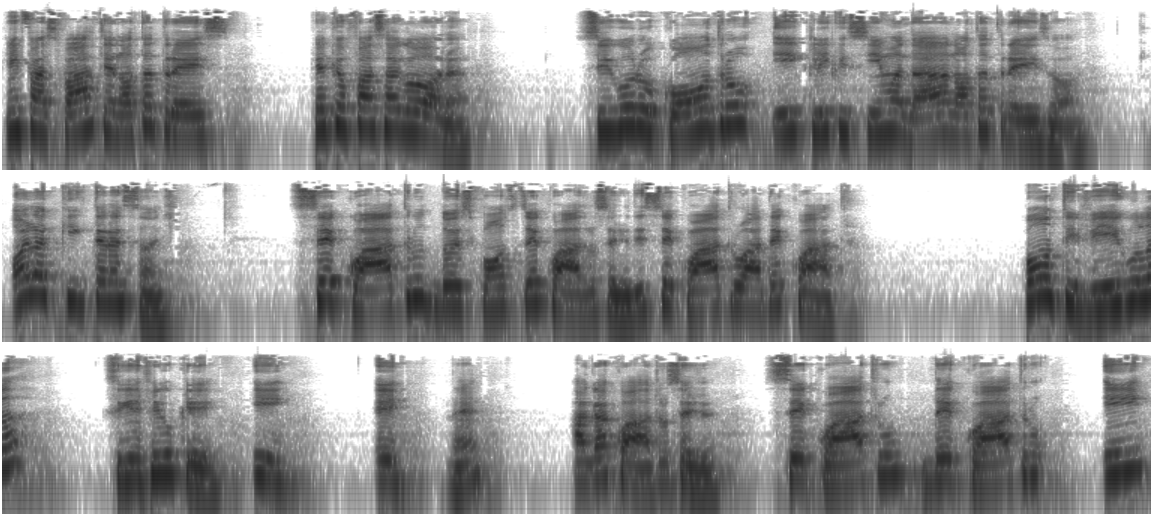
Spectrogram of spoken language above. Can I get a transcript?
Quem faz parte é nota 3. O que é que eu faço agora? Seguro o CTRL e clico em cima da nota 3, ó. Olha que interessante. C4, dois pontos D4, ou seja, de C4 a D4. Ponto e vírgula significa o quê? I, E, né? H4, ou seja, C4, D4 e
